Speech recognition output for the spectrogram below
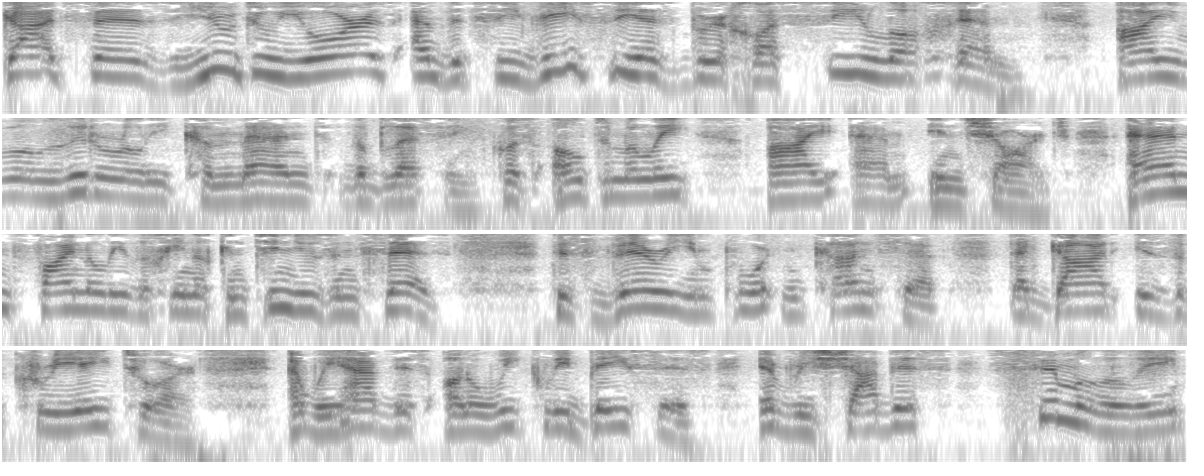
God says, you do yours, and the tzivisi birchasi lochem. I will literally command the blessing because ultimately I am in charge. And finally, the Chinuch continues and says this very important concept that God is the creator. And we have this on a weekly basis every Shabbos. Similarly,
